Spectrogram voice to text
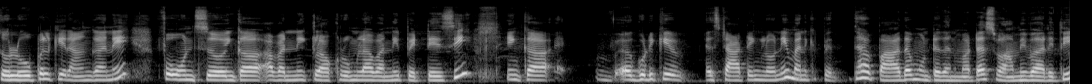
సో లోపలికి రాగానే ఫోన్స్ ఇంకా అవన్నీ క్లాక్ రూమ్లో అవన్నీ పెట్టేసి ఇంకా గుడికి స్టార్టింగ్లోని మనకి పెద్ద పాదం ఉంటుంది అనమాట స్వామివారిది.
